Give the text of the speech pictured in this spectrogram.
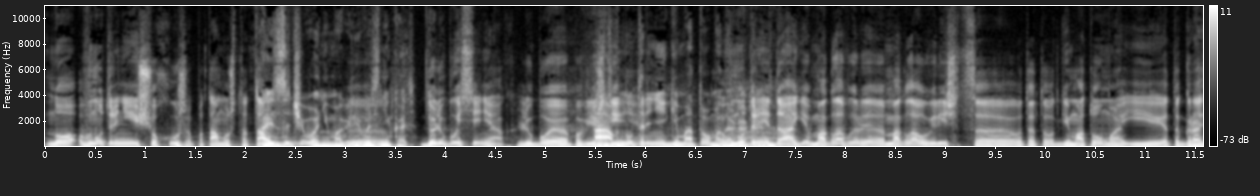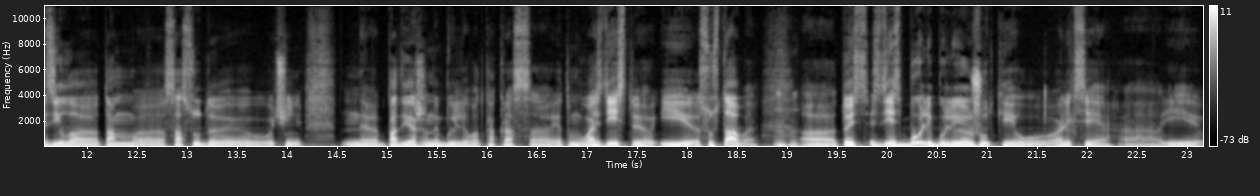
Но внутренние еще хуже, потому что там... А из-за чего они могли э, возникать? Да любой синяк, любое повреждение. А, внутренняя гематома. Внутренняя, да, могла, вы, могла увеличиться вот эта вот гематома, и это грозило там э, сосуды очень подвержены были вот как раз этому воздействию и суставы. Uh-huh. А, то есть здесь боли были жуткие у Алексея. А, и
